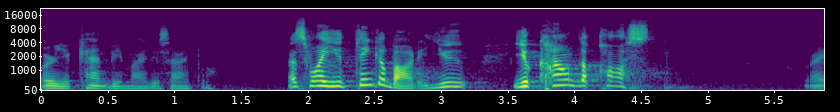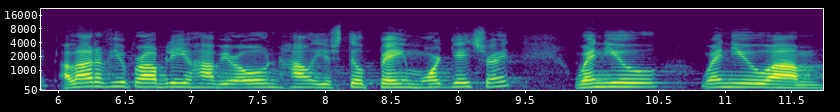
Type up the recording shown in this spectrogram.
or you can't be my disciple. That's why you think about it. You, you count the cost. Right? A lot of you probably you have your own house, you're still paying mortgage, right? When you, when you, um,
